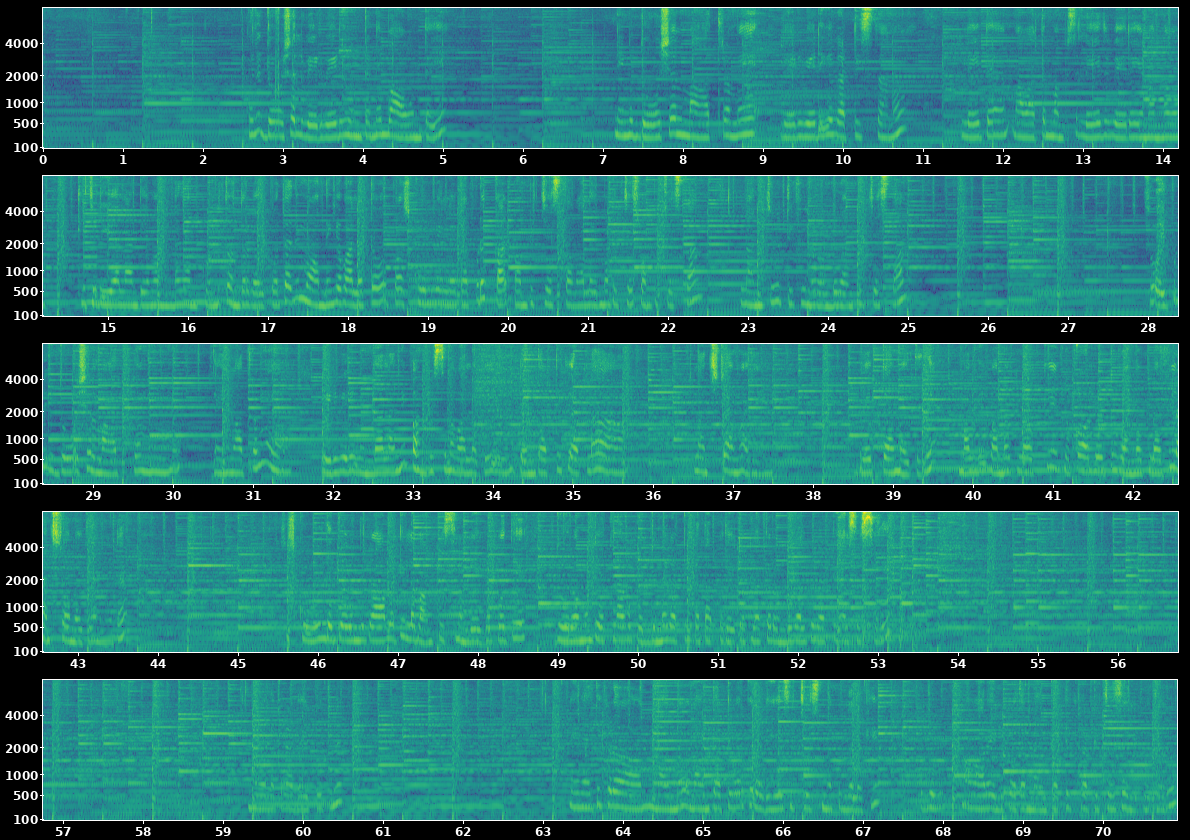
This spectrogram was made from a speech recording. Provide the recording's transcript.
కొంచెం దోశలు వేడివేడి ఉంటేనే బాగుంటాయి. నేను దోశలు మాత్రమే వేడివేడిగా కట్టిస్తాను. లేట్ మా వార్తను పంపిస్తే లేదు వేరే ఏమన్నా కిచడి అలాంటివి ఏమన్నా ఉన్నది అనుకోండి తొందరగా అయిపోతే అది మార్నింగ్ వాళ్ళతో స్కూల్ వెళ్ళేటప్పుడు పంపించేస్తా వాళ్ళ ఇమ్మటి ఇచ్చేసి పంపించేస్తా. లంచ్ టిఫిన్ రెండు పంపించేస్తా. సో ఇప్పుడు ఈ దోశలు మాత్రం నేను మాత్రం వేడివేడి ఉండాలని పంపిస్తున్న వాళ్ళకి టెన్ థర్టీకి అట్లా లంచ్ టైం అది బ్రేక్ టైం అవుతుంది మళ్ళీ వన్ ఓ క్లాక్కి కాల్ టు వన్ ఓ క్లాక్కి లంచ్ టైం అవుతుంది అనమాట సో స్కూల్ దగ్గర ఉంది కాబట్టి ఇలా పంపిస్తున్నాం. లేకపోతే దూరం ఉంటే ఎట్లాగో పొద్దున్న కట్టి తప్పదు. ఎయిట్ ఓ క్లాక్ రెండు కలిపి కట్టేయాల్సి వస్తుంది. అయిపోతుంది నేనైతే ఇక్కడ నైన్ నైన్ థర్టీ వరకు రెడీ చేసి ఇచ్చేస్తున్న పిల్లలకి. ఇప్పుడు మా వారు వెళ్ళిపోతారు. నైన్ థర్టీకి కట్టించేసి వెళ్ళిపోతారు.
